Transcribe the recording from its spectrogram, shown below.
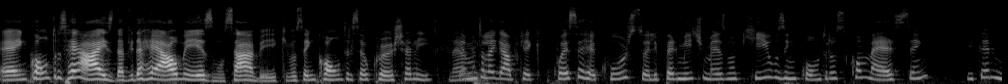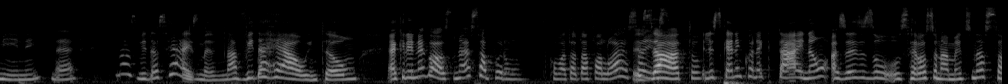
é, encontros reais, da vida real mesmo, sabe? E que você encontre seu crush ali. Né, É muito legal, porque com esse recurso, ele permite mesmo que os encontros comecem e terminem, né? Nas vidas reais mesmo, na vida real. Então, é aquele negócio, não é só por um, como a Tata falou, é só isso. Exato. Eles querem conectar e não, às vezes, o- os relacionamentos não é só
